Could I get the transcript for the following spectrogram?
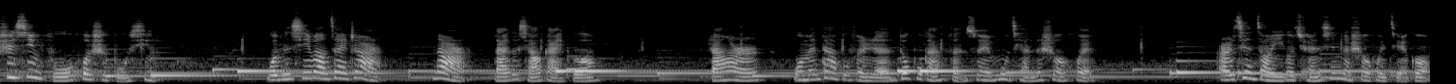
是幸福或是不幸，我们希望在这儿、那儿来个小改革。然而，我们大部分人都不敢粉碎目前的社会，而建造一个全新的社会结构，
